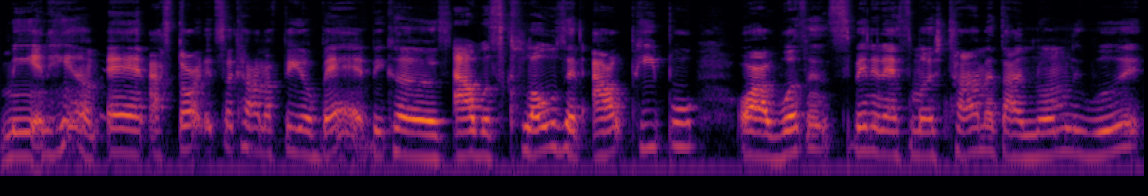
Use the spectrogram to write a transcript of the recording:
me and him. And I started to kind of feel bad because I was closing out people or I wasn't spending as much time as I normally would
